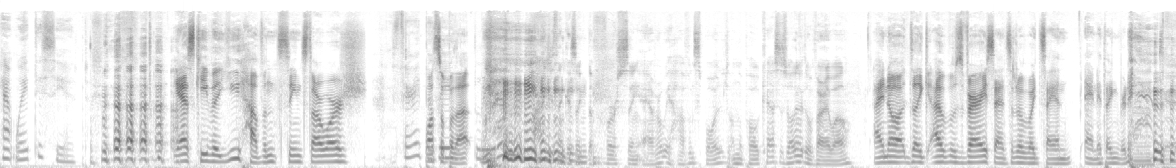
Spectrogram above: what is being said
Can't wait to see it. Yes, Kiva, you haven't seen Star Wars. Very busy What's up with that? bleeding. I think it's like the first thing ever we haven't spoiled on the podcast as well. I think we're doing very well. I know, it's like I was very sensitive about saying anything really. Mm,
